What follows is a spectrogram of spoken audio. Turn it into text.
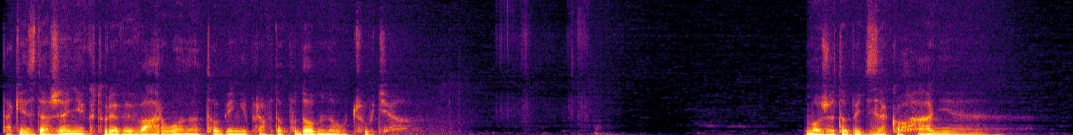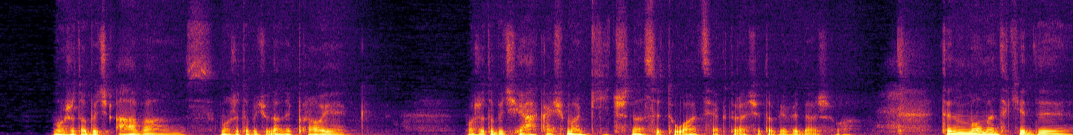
Takie zdarzenie, które wywarło na tobie nieprawdopodobne uczucia. Może to być zakochanie, może to być awans, może to być udany projekt, może to być jakaś magiczna sytuacja, która się Tobie wydarzyła. Ten moment, kiedy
